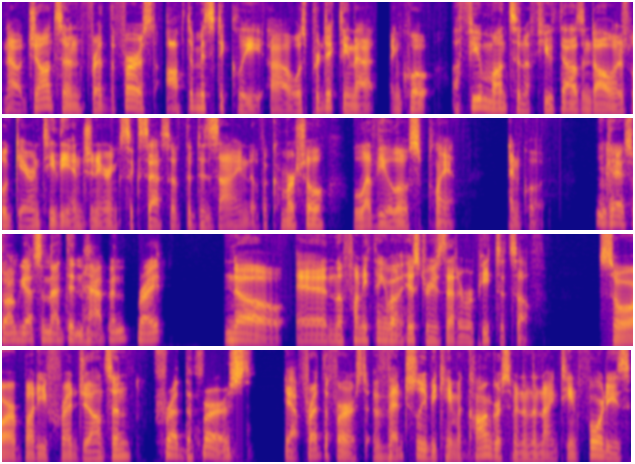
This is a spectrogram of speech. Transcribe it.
Now, Johnson, Fred the first, optimistically uh, was predicting that, and quote, a few months and a few thousand dollars will guarantee the engineering success of the design of a commercial levulose plant, end quote. Okay, so I'm guessing that didn't happen, right? No, and the funny thing about history is that it repeats itself. So our buddy Fred Johnson, Fred the first. yeah, Fred the First, eventually became a congressman in the 1940s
